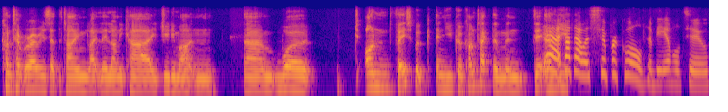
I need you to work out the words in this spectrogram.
contemporaries at the time, like Leilani Kai, Judy Martin, um, were on Facebook and you could contact them and did, yeah, I you... thought that was super cool to be able to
